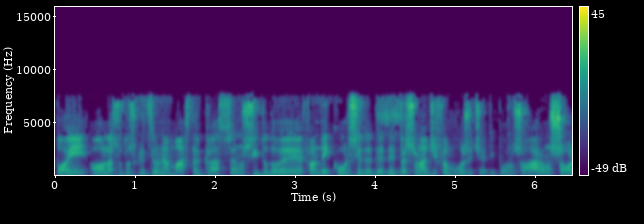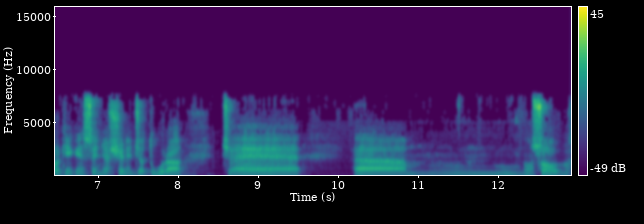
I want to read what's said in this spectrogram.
Poi ho la sottoscrizione a Masterclass, è un sito dove fanno dei corsi dei de, de personaggi famosi, c'è tipo, non so, Aaron Sorkin che insegna sceneggiatura, c'è... Um, non so,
